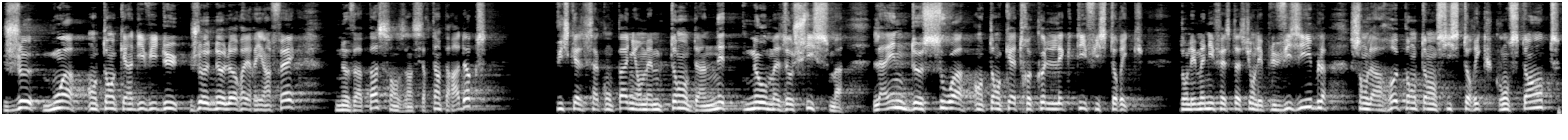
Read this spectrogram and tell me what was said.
je, moi, en tant qu'individu, je ne leur ai rien fait, ne va pas sans un certain paradoxe, puisqu'elle s'accompagne en même temps d'un ethno-masochisme, la haine de soi en tant qu'être collectif historique, dont les manifestations les plus visibles sont la repentance historique constante,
